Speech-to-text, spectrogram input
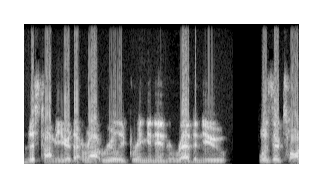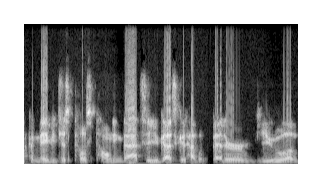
this time of year, that we're not really bringing in revenue. Was there talk of maybe just postponing that so you guys could have a better view of?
